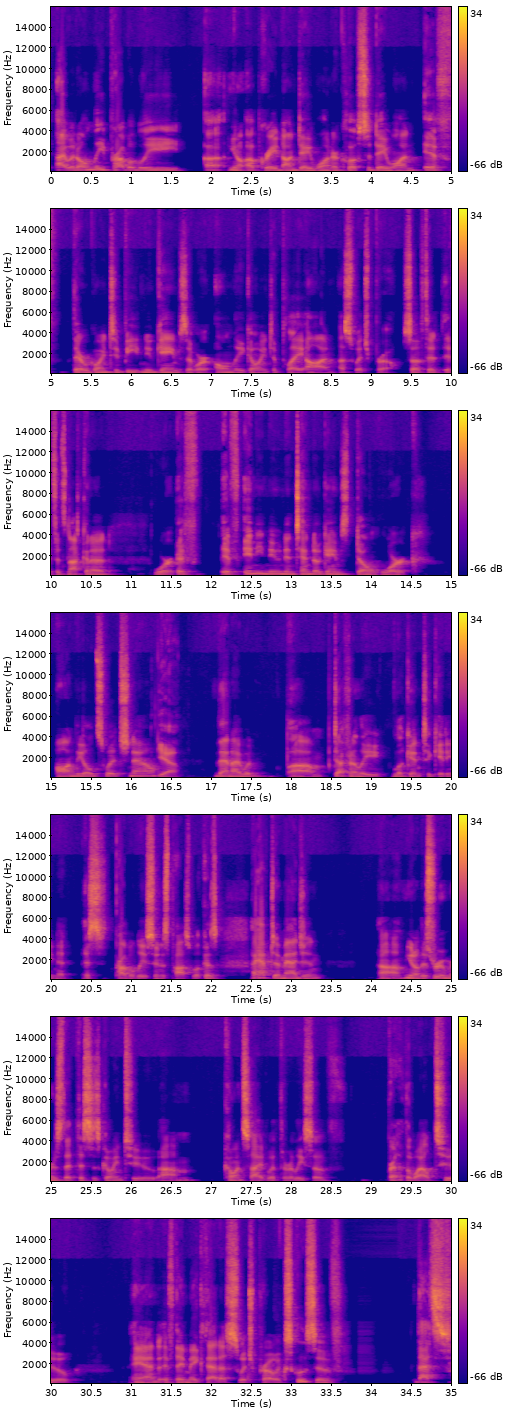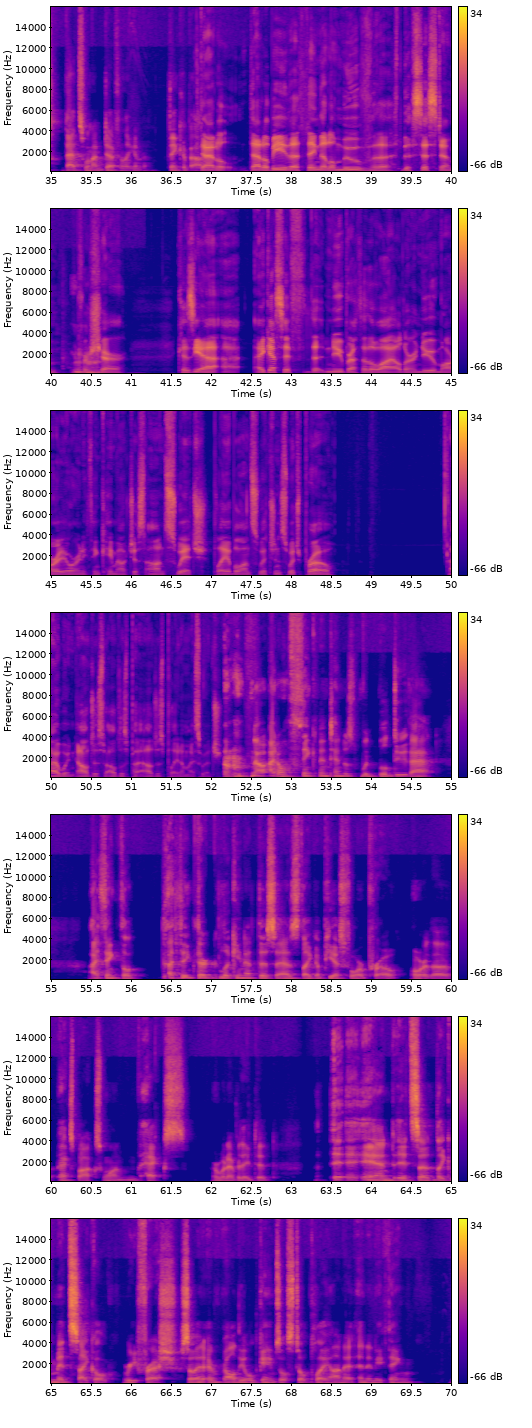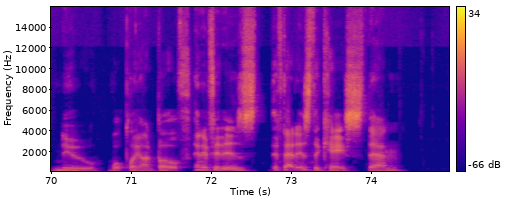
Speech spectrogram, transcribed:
I would only probably uh, you know upgrade on day one or close to day one if there were going to be new games that were only going to play on a Switch Pro. So if if it's not going to work, if if any new Nintendo games don't work on the old Switch now, Yeah. then I would um, definitely look into getting it as probably as soon as possible because I have to imagine, um, you know, there's rumors that this is going to um, coincide with the release of Breath of the Wild 2. And if they make that a Switch Pro exclusive, that's that's when I'm definitely going to think about it. That'll that'll be the thing that'll move the the system for Mhm. sure. Cause yeah, I, I guess if the new Breath of the Wild or a new Mario or anything came out just on Switch, playable on Switch and Switch Pro, I wouldn't. I'll just I'll just play, I'll just play it on my Switch. no, I don't think Nintendo's would will do that. I think they'll. I think they're looking at this as like a PS4 Pro or the Xbox One X or whatever they did, and it's a like mid-cycle refresh. So all the old games will still play on it, and anything new will play on both. And if it is, if that is the case, then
